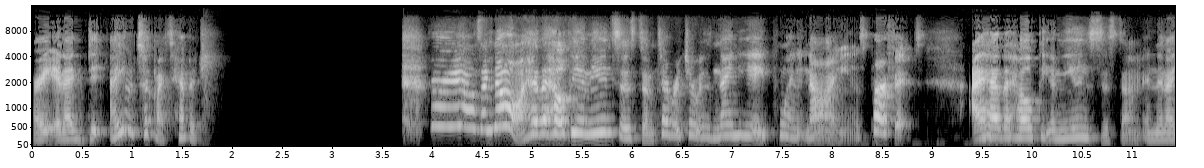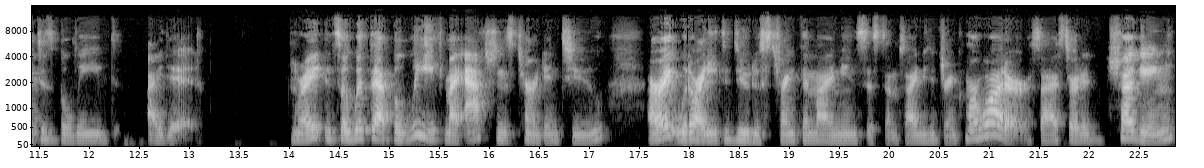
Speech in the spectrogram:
Right. And I did, I even took my temperature. Right. I was like, no, I have a healthy immune system. Temperature was 98.9. It was perfect. I have a healthy immune system. And then I just believed I did. Right. And so with that belief, my actions turned into all right, what do I need to do to strengthen my immune system? So I need to drink more water. So I started chugging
